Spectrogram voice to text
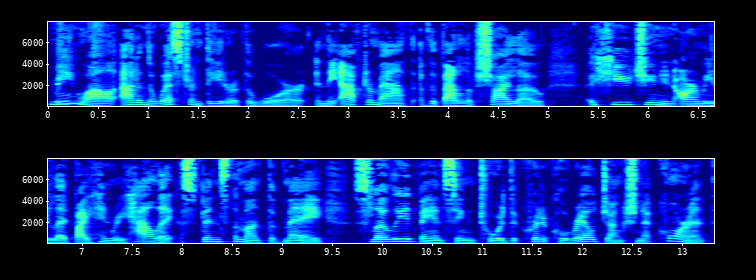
Meanwhile, out in the western theater of the war, in the aftermath of the Battle of Shiloh, a huge Union army led by Henry Halleck spends the month of May slowly advancing toward the critical rail junction at Corinth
